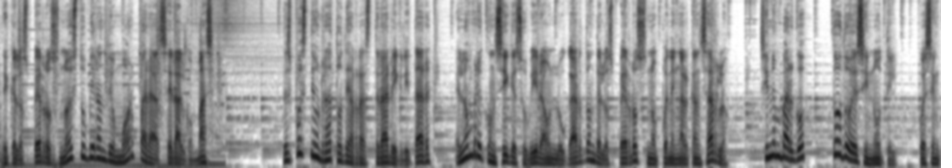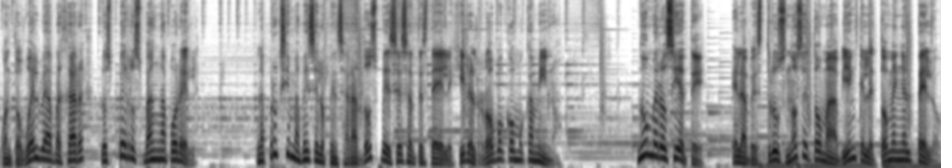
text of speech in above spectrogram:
de que los perros no estuvieran de humor para hacer algo más. Después de un rato de arrastrar y gritar, el hombre consigue subir a un lugar donde los perros no pueden alcanzarlo. Sin embargo, todo es inútil, pues en cuanto vuelve a bajar, los perros van a por él. La próxima vez se lo pensará dos veces antes de elegir el robo como camino. Número 7. El avestruz no se toma a bien que le tomen el pelo.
